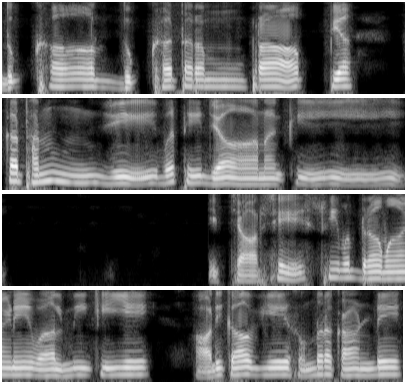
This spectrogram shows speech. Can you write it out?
दुःखाद्दुःखतरम् प्राप्य कथम् जीवति जानकी? इत्यार्षे श्रीमद् रामायणे वाल्मीकीये आदिकाव्ये सुन्दरकाण्डे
